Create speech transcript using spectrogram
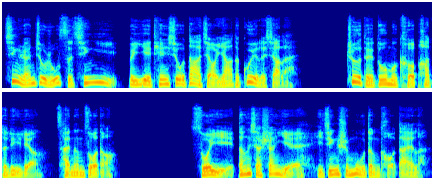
竟然就如此轻易被叶天秀大脚压的跪了下来，这得多么可怕的力量才能做到？所以当下山野已经是目瞪口呆了。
